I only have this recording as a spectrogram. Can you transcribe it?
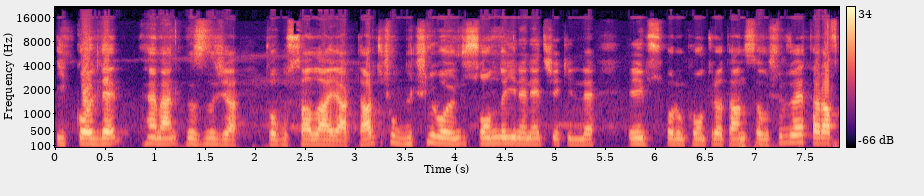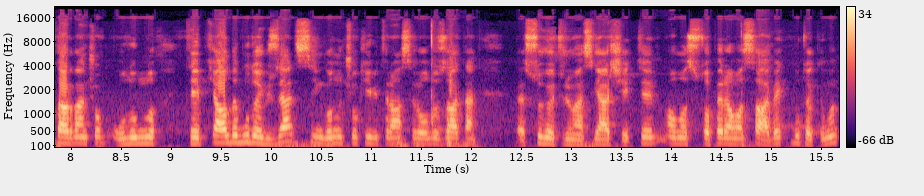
İlk golde hemen hızlıca topu Salah'a aktardı. Çok güçlü bir oyuncu. Sonda yine net şekilde Eyüpspor'un kontra atağını savuşturdu ve taraftardan çok olumlu tepki aldı. Bu da güzel. Singo'nun çok iyi bir transfer olduğu zaten e, su götürmez gerçekti. Ama stoper ama sağ bek bu takımın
